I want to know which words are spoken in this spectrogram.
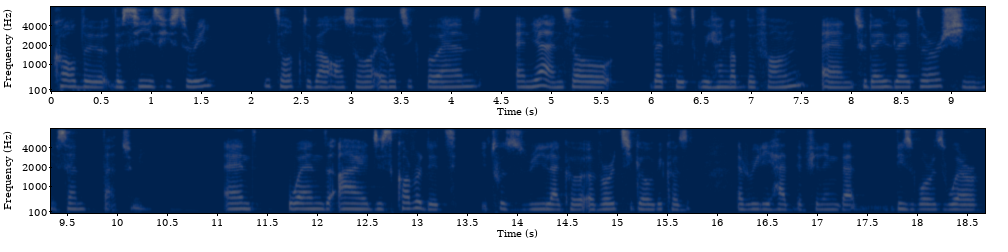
called The, the Sea's History. We talked about also erotic poems and yeah, and so that's it. We hang up the phone, and two days later, she sent that to me. Mm. And when I discovered it, it was really like a, a, vertigo because I really had the feeling that these words were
